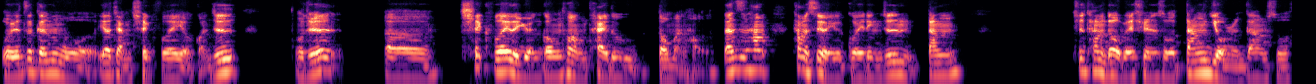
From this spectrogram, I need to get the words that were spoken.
我觉得这跟我要讲 Chick-fil-A 有关，就是我觉得呃 Chick-fil-A 的员工通常态度都蛮好的，但是他们他们是有一个规定，就是当就他们都有被训练说，当有人跟他们说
